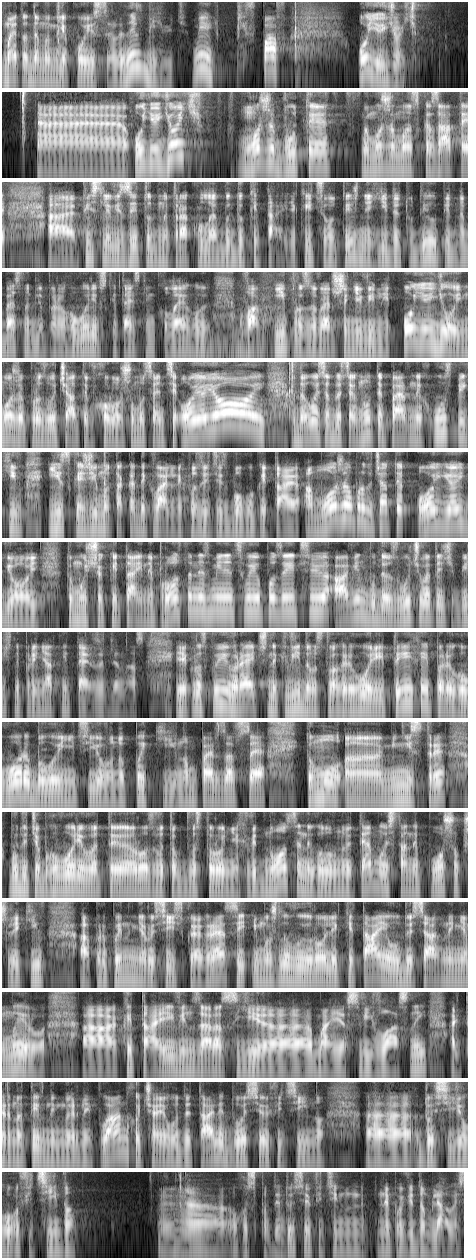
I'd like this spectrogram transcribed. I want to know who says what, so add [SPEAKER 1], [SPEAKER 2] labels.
[SPEAKER 1] методами м'якої сили. Не вміють. Вміють півпав. Ой-ой-ой. Е, Ой-ой-ой може бути. Ми можемо сказати після візиту Дмитра Кулеби до Китаю, який цього тижня їде туди у Піднебесну для переговорів з китайським колегою Ван І про завершення війни. Ой-ой-ой, може прозвучати в хорошому сенсі. Ой-ой-ой, вдалося досягнути певних успіхів і, скажімо так, адеквальних позицій з боку Китаю. А може прозвучати ой-ой-ой, тому що Китай не просто не змінить свою позицію, а він буде озвучувати ще більш неприйнятні тези для нас. Як розповів речник відомства Григорій Тихий, переговори було ініційовано Пекіном, перш за все. Тому е, міністри будуть обговорювати розвиток двосторонніх відносин. І головною темою стане пошук шляхів е, припинення російської агресії і можливої ролі Китаю у досягненні миру. А Китай він зараз є, е, має свій власний альтернативний мирний план, хоча його деталі досі офіційно е, досі його офіційно. е, Господи, досі офіційно не повідомлялися.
